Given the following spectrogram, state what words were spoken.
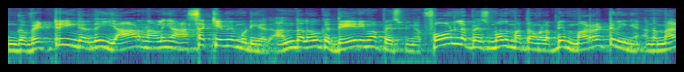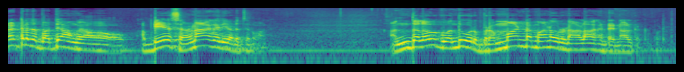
உங்கள் வெற்றிங்கிறது யாருனாலையும் அசைக்கவே முடியாது. அந்த அளவுக்கு தைரியமாக பேசுவீங்க. ஃபோனில் பேசும்போது மற்றவங்களை அப்படியே மிரட்டுவீங்க. அந்த மிரட்டுறதை பார்த்து அவங்க அப்படியே சரணாகதி அடைச்சிருவாங்க அந்த அளவுக்கு வந்து ஒரு பிரம்மாண்டமான ஒரு நாளாக இன்றைய நாள் இருக்க போகிறது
